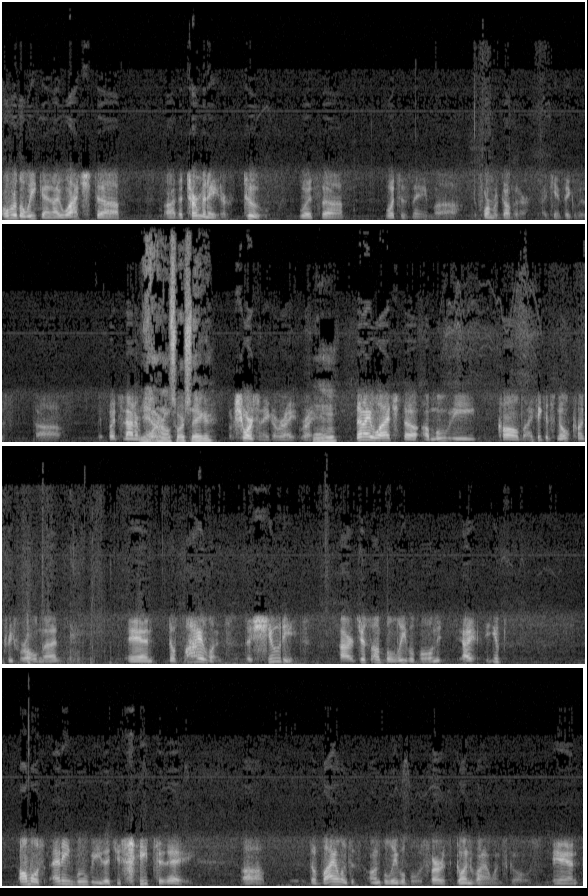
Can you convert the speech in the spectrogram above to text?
over the weekend I watched uh, uh, the Terminator Two with uh, what's his name, uh, the former governor. I can't think of his. Uh, but it's not important. Yeah, Arnold Schwarzenegger. Schwarzenegger, right, right. Mhm. Then I watched uh, a movie called I think it's No Country for Old Men, and the violence, the shootings are just unbelievable. And I, you, almost any movie that you see today, uh, the violence is unbelievable as far as gun violence goes. And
